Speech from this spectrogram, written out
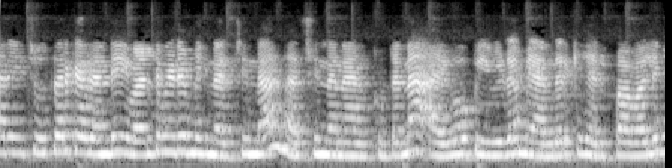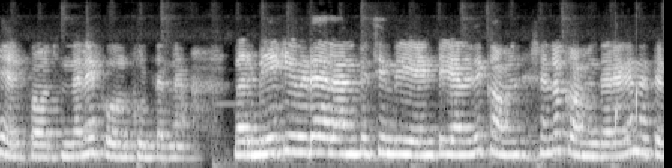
మరి చూసారు కదండి ఇవాళ వీడియో మీకు నచ్చిందా? నచ్చిందని అనుకుంటున్నా. ఐ హోప్ ఈ వీడియో మీ అందరికీ హెల్ప్ అవ్వాలి హెల్ప్ అవుతుందని కోరుకుంటున్నా. మరి మీకు ఈ వీడియో ఎలా అనిపించింది ఏంటి అనేది కామెంట్ సెక్షన్లో కామెంట్ ద్వారా నాతో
